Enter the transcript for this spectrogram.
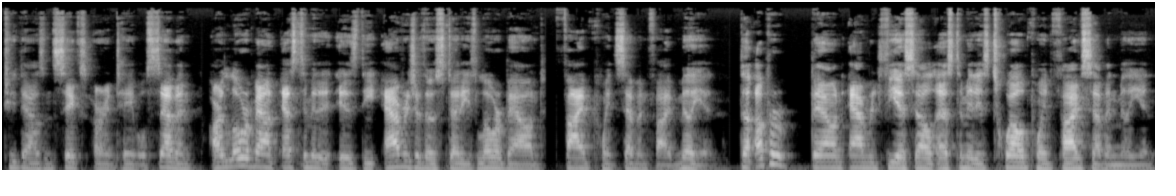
2006 are in Table 7. Our lower bound estimate is the average of those studies, lower bound 5.75 million. The upper bound average VSL estimate is 12.57 million.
